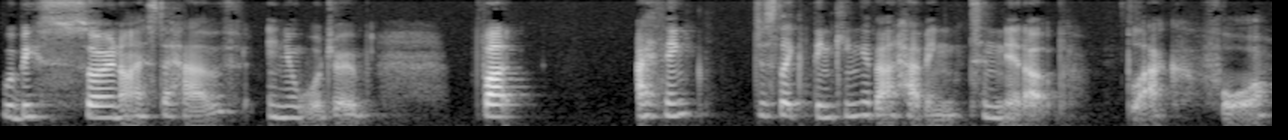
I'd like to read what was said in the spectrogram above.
would be so nice to have in your wardrobe. But I think just like thinking about having to knit up black for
